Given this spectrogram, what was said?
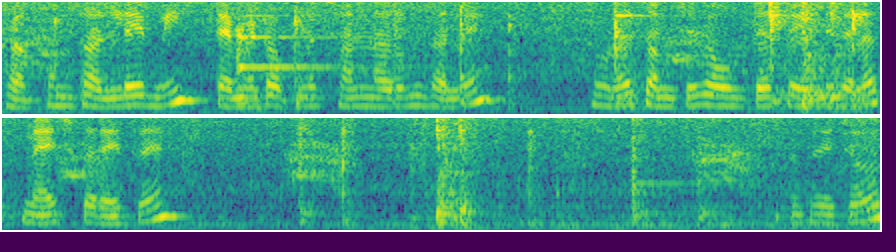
झाकून काढलं आहे मी. टॅमॅटो आपलं छान नरम झालं आहे थोडं चमच्याच्या उलट्या साईडने त्याला स्मॅश करायचं आहे आता ह्याच्यावर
